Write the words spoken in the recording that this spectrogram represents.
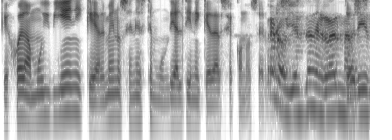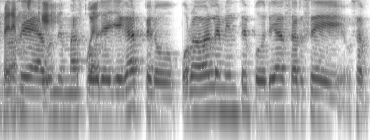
que juega muy bien y que al menos en este mundial tiene que darse a conocer. Bueno, ya está en el Real Madrid, no sé a dónde más podría llegar, pero probablemente podría hacerse, o sea,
